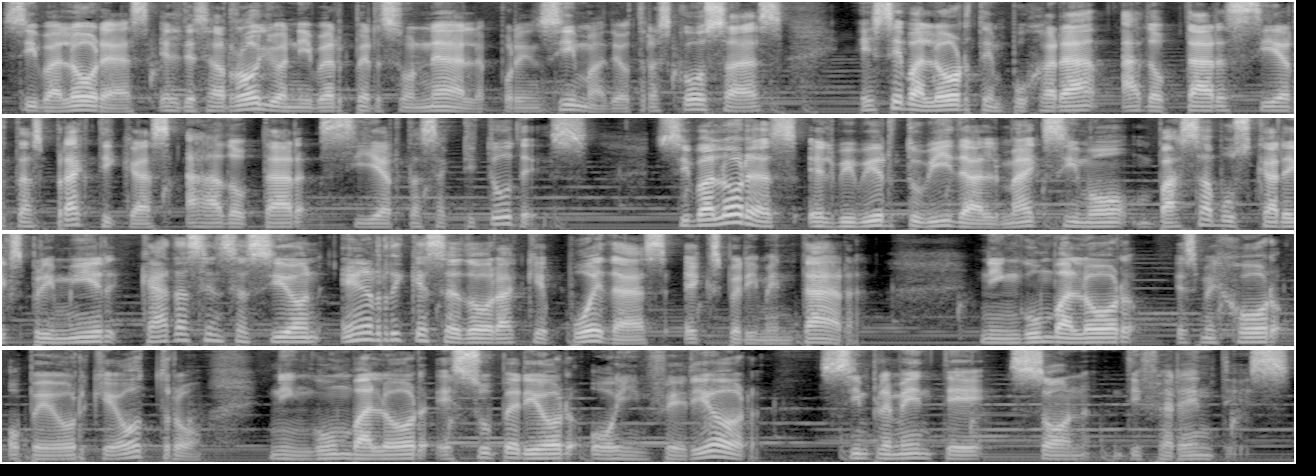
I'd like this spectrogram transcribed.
Si valoras el desarrollo a nivel personal por encima de otras cosas, ese valor te empujará a adoptar ciertas prácticas, a adoptar ciertas actitudes. Si valoras el vivir tu vida al máximo, vas a buscar exprimir cada sensación enriquecedora que puedas experimentar. Ningún valor es mejor o peor que otro, ningún valor es superior o inferior, simplemente son diferentes.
